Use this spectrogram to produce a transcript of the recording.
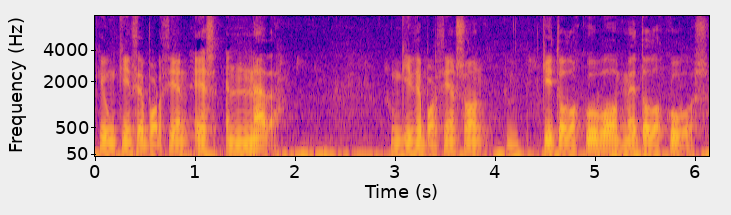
que un 15% es nada. Un 15% son quito dos cubos, meto dos cubos.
